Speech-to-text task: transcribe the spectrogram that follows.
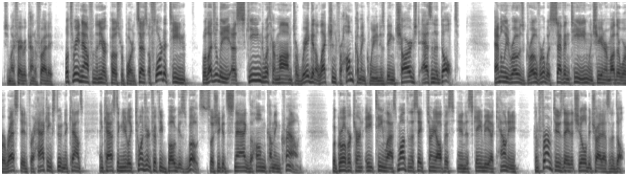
which is my favorite kind of Friday. Let's read now from the New York Post report. It says a Florida teen who allegedly uh, schemed with her mom to rig an election for homecoming queen is being charged as an adult. Emily Rose Grover was 17 when she and her mother were arrested for hacking student accounts and casting nearly 250 bogus votes so she could snag the homecoming crown. But Grover turned 18 last month, and the state attorney office in Escambia County confirmed Tuesday that she'll be tried as an adult.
